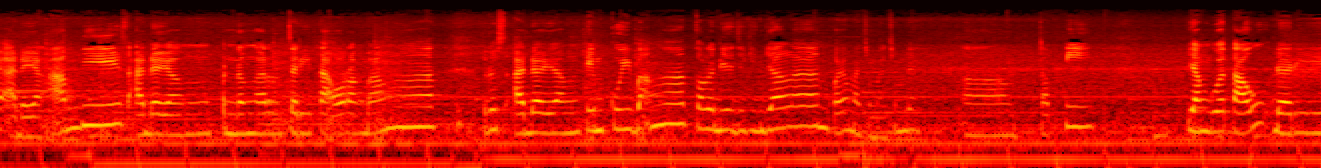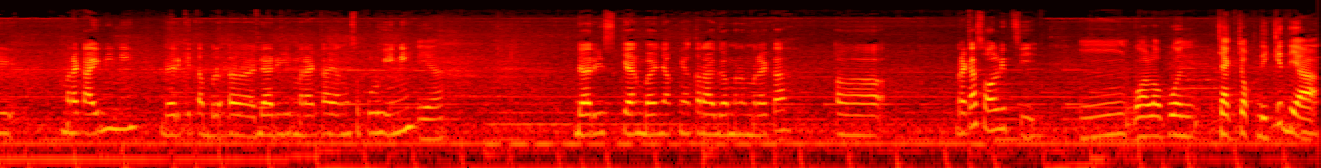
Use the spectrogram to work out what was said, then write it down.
ada yang ambis ada yang pendengar cerita orang banget terus ada yang tim kui banget kalau diajakin jalan pokoknya macem-macem deh. Ehm, tapi yang gue tahu dari mereka ini nih dari kita ber- eh, dari mereka yang 10 ini iya dari sekian banyaknya keragaman mereka eh, mereka solid sih. Hmm, walaupun cekcok dikit ya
